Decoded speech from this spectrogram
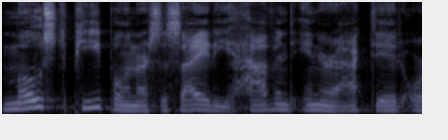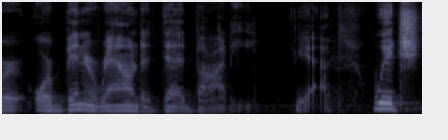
most people in our society haven't interacted or or been around a dead body yeah, which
